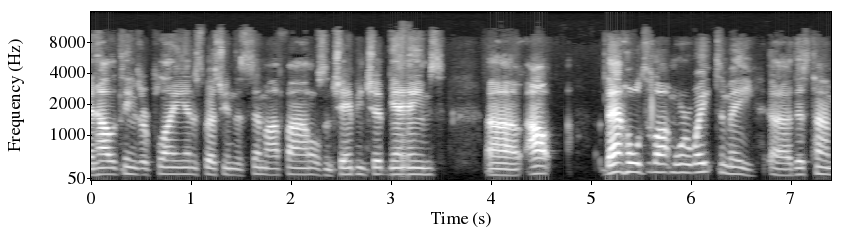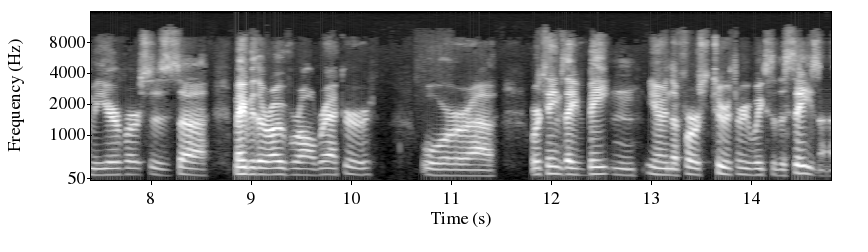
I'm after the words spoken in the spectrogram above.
and how the teams are playing, especially in the semifinals and championship games, uh, I'll that holds a lot more weight to me uh, this time of year versus uh, maybe their overall record or uh, or teams they've beaten, you know, in the first two or three weeks of the season.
